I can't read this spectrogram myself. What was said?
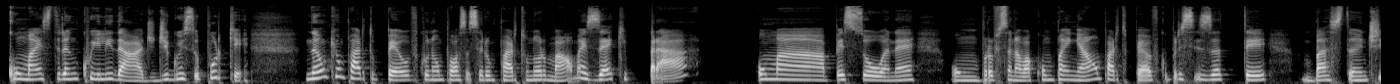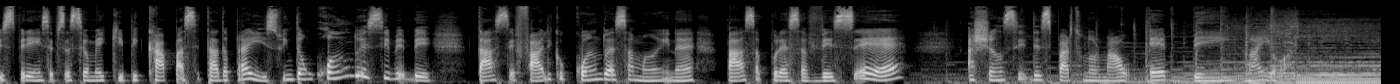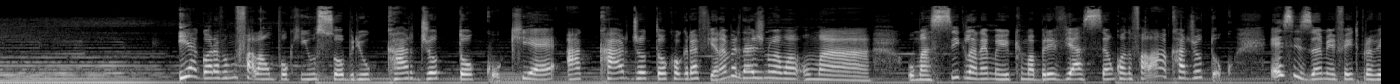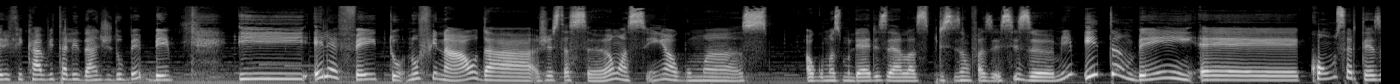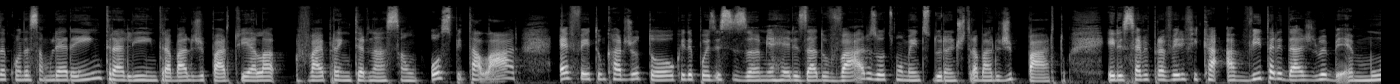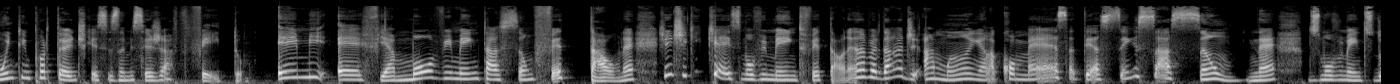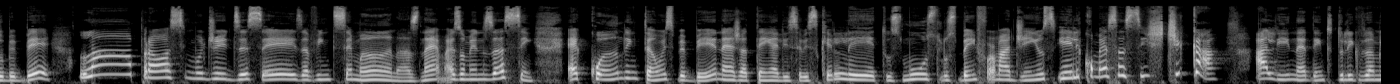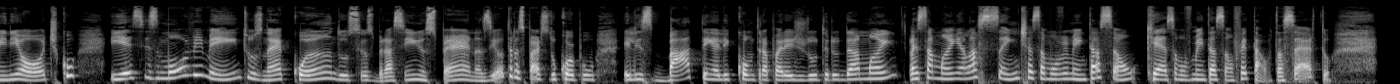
com mais tranquilidade. Digo isso porque não que um parto pélvico não possa ser um parto normal, mas é que para uma pessoa, né, um profissional acompanhar um parto pélvico precisa ter bastante experiência, precisa ser uma equipe capacitada para isso. Então, quando esse bebê tá cefálico, quando essa mãe, né, passa por essa VCE, a chance desse parto normal é bem maior. E agora vamos falar um pouquinho sobre o cardiotoco, que é a cardiotocografia. Na verdade, não é uma, uma, uma sigla, né? Meio que uma abreviação quando fala ah, cardiotoco. Esse exame é feito para verificar a vitalidade do bebê. E ele é feito no final da gestação, assim, algumas algumas mulheres elas precisam fazer esse exame. E também é, com certeza quando essa mulher entra ali em trabalho de parto e ela vai para internação hospitalar é feito um cardiotoco e depois esse exame é realizado vários outros momentos durante o trabalho de parto. Ele serve para verificar a vitalidade do bebê. É muito importante que esse exame seja feito. MF, a movimentação fetal fetal, né? Gente, o que é esse movimento fetal, né? Na verdade, a mãe, ela começa a ter a sensação, né, dos movimentos do bebê lá próximo de 16 a 20 semanas, né? Mais ou menos assim. É quando então esse bebê, né, já tem ali seu esqueleto, os músculos bem formadinhos e ele começa a se esticar ali, né, dentro do líquido amniótico, e esses movimentos, né, quando os seus bracinhos, pernas e outras partes do corpo, eles batem ali contra a parede do útero da mãe, essa mãe ela sente essa movimentação, que é essa movimentação fetal, tá certo?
